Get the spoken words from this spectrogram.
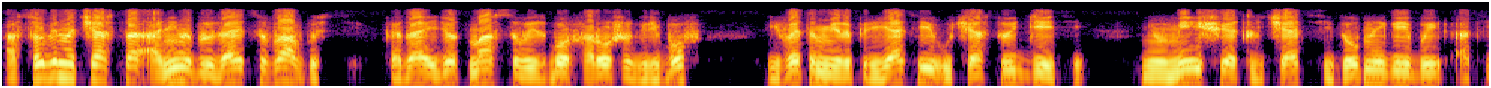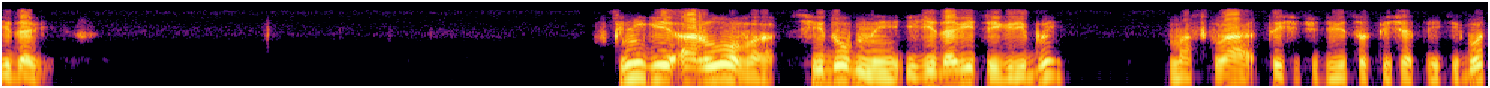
Особенно часто они наблюдаются в августе, когда идет массовый сбор хороших грибов, и в этом мероприятии участвуют дети, не умеющие отличать съедобные грибы от ядовитых. В книге Орлова «Съедобные и ядовитые грибы» Москва, 1953 год,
